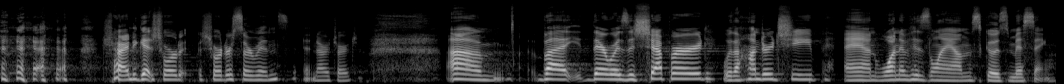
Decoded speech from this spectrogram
Trying to get short, shorter sermons in our church. Um, but there was a shepherd with a hundred sheep, and one of his lambs goes missing.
